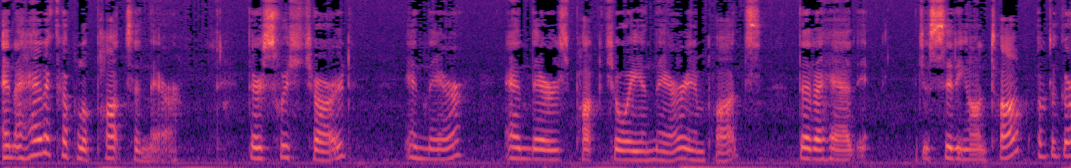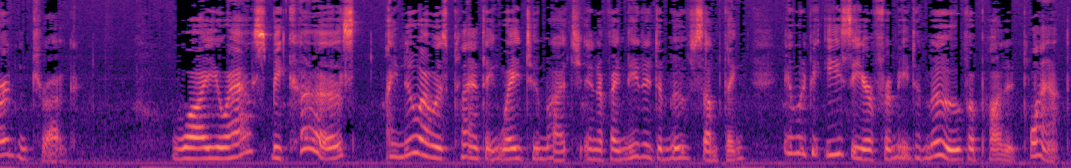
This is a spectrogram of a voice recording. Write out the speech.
and I had a couple of pots in there. There's Swiss chard in there, and there's pak choi in there in pots that I had just sitting on top of the garden trug. Why, you ask? Because I knew I was planting way too much, and if I needed to move something, it would be easier for me to move a potted plant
